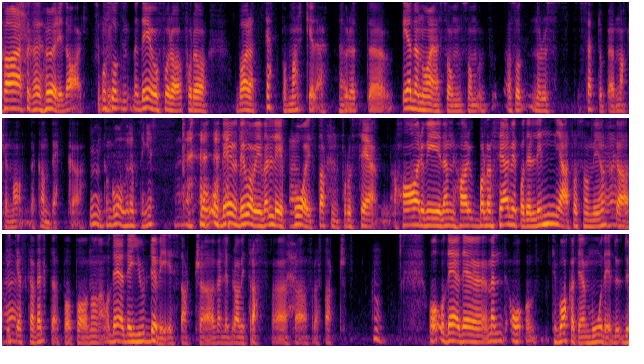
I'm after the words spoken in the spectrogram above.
Hva jeg skal høre i dag. Også, men det er jo for å, for å være tett på markedet. For at, eh, er det noe som, som altså Når du setter opp en nakken mann, det kan bekke. Det kan gå alle retninger. Og, og det, det var vi veldig på i starten for å se har vi den, har, balanserer vi på det linja sånn som vi ønsker at ikke skal velte på, på noen. av- Og det, det gjorde vi i start veldig bra. Vi traff eh, fra, fra start. Og, og det, det, men og, og, tilbake til modig. Du, du,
